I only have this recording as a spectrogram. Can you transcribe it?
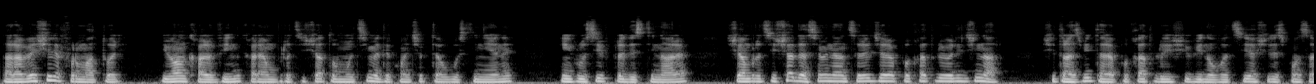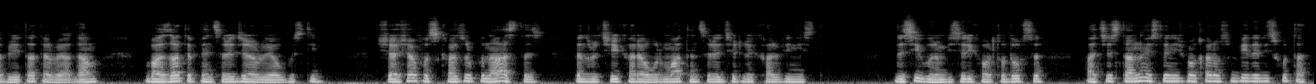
Dar avem și reformatori, Ioan Calvin, care a îmbrățișat o mulțime de concepte augustiniene, inclusiv predestinarea, și a îmbrățișat de asemenea înțelegerea păcatului originar și transmiterea păcatului și vinovăția și responsabilitatea lui Adam, bazate pe înțelegerea lui Augustin. Și așa a fost cazul până astăzi pentru cei care au urmat înțelegerile calviniste. Desigur, în Biserica Ortodoxă, acesta nu este nici măcar un subiect de discutat,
